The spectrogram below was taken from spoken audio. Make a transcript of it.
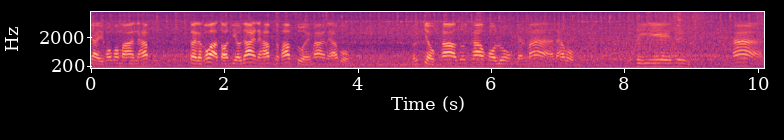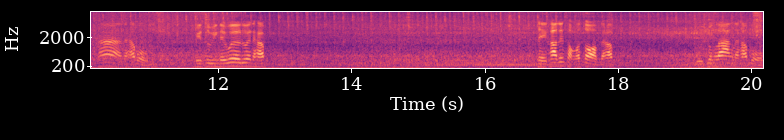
ใหญ่พอประมาณนะครับใส่แล้วก็ว่าตอนเดียวได้นะครับ สภาพสวยมากนะครับผม รถเกี่ยวข้าวนวดข้าวคอลงยันมานะครับผม CA 1 5 5นะครับผม มีสวิงไดเวอร์ด้วยนะครับเทข้าวได้สองกระสอบนะครับดูช่วงล่างนะครับผม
